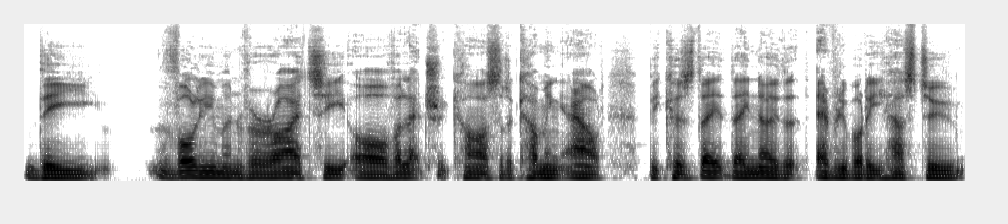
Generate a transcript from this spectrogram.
the volume and variety of electric cars that are coming out because they, they know that everybody has to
